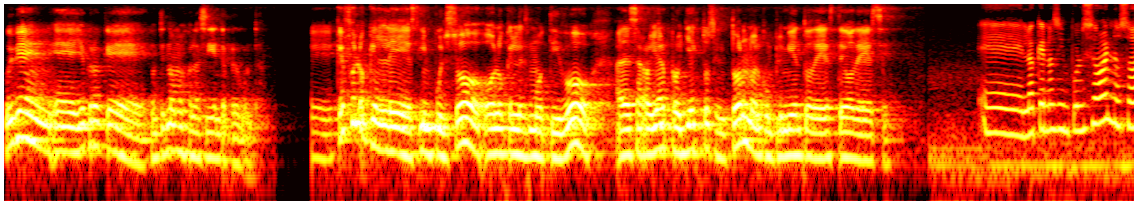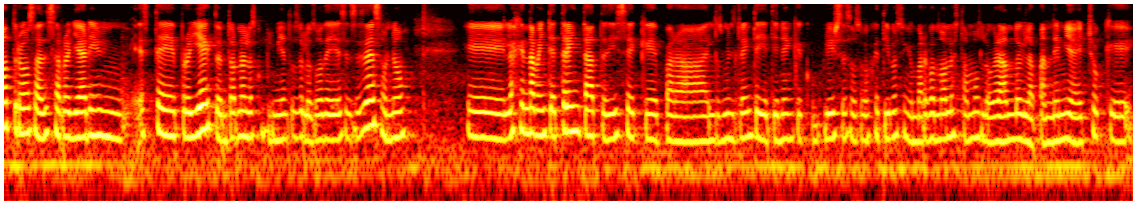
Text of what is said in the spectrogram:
Muy bien, eh, yo creo que continuamos con la siguiente pregunta. Eh, ¿Qué fue lo que les impulsó o lo que les motivó a desarrollar proyectos en torno al cumplimiento de este ODS? Eh, lo que nos impulsó a nosotros a desarrollar este proyecto en torno a los cumplimientos de los ODS es eso, ¿no? Eh, la Agenda 2030 te dice que para el 2030 ya tienen que cumplirse esos objetivos, sin embargo no lo estamos logrando y la pandemia ha hecho que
